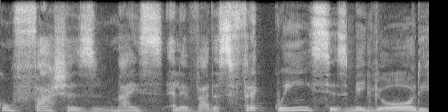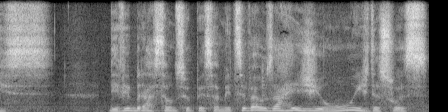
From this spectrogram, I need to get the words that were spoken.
com faixas mais elevadas, frequências melhores de vibração do seu pensamento. Você vai usar regiões das suas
